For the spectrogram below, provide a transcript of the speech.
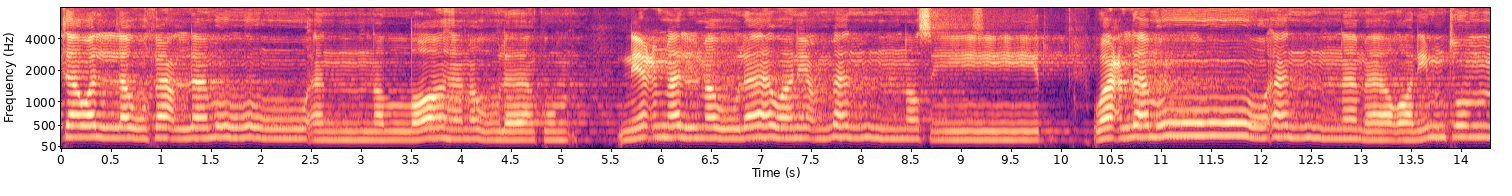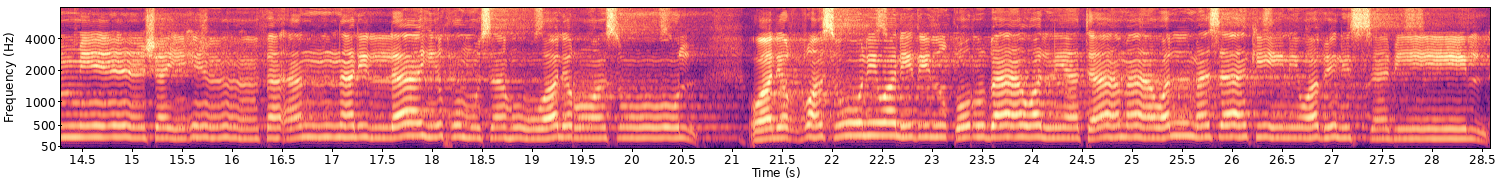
تَوَلَّوْا فَاعْلَمُوا أَنَّ اللَّهَ مَوْلَاكُمْ نعم المولى ونعم النصير. واعلموا أنما غنمتم من شيء فأن لله خمسه وللرسول وللرسول ولذي القربى واليتامى والمساكين وابن السبيل.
